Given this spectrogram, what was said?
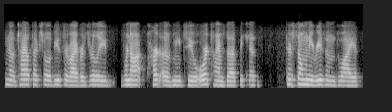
you know child sexual abuse survivors really were not part of me too or times up because there's so many reasons why it's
